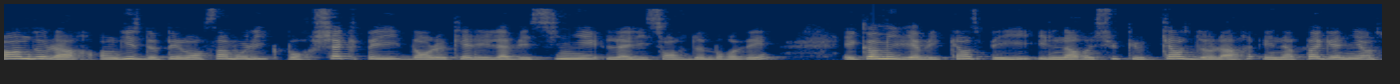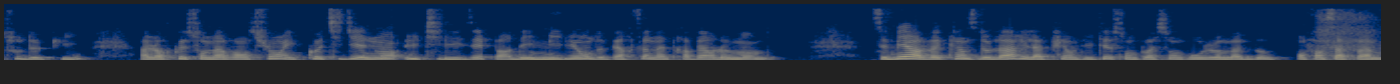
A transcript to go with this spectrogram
un dollar en guise de paiement symbolique pour chaque pays dans lequel il avait signé la licence de brevet, et comme il y avait 15 pays, il n'a reçu que 15 dollars et n'a pas gagné un sou depuis, alors que son invention est quotidiennement utilisée par des millions de personnes à travers le monde. C'est bien, avec 15 dollars, il a pu inviter son poisson rouge au McDo, enfin sa femme.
